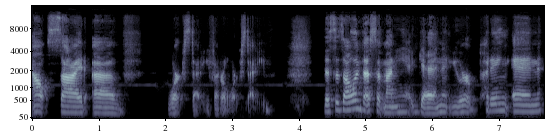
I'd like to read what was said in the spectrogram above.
outside of work study, federal work study. This is all investment money. Again, you're putting in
